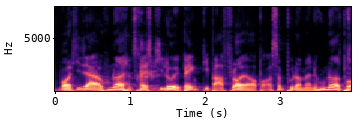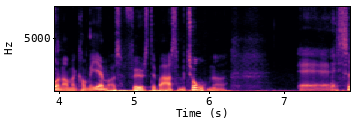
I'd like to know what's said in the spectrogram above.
hvor de der 150 kilo i bænk, de bare fløj op, og så putter man 100 på, når man kommer hjem, og så føles det bare som 200. Uh, øh, så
